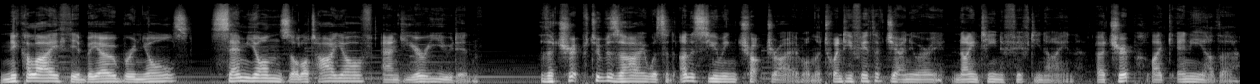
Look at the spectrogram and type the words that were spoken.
Nikolai Thibaut Brignoles, Semyon Zolotaryov, and Yuri Yudin. The trip to Vizhai was an unassuming truck drive on the 25th of January 1959, a trip like any other.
